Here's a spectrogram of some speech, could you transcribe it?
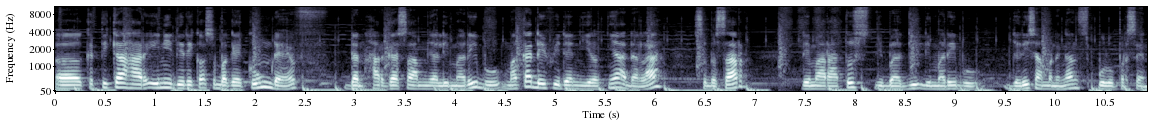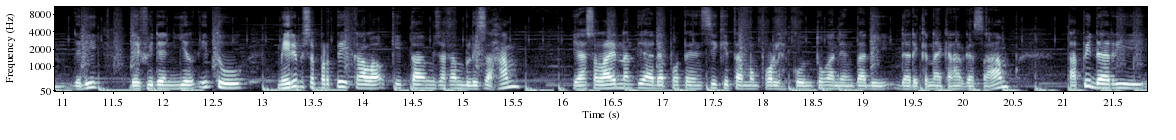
uh, ketika hari ini direkod sebagai kumdev dan harga sahamnya 5.000, maka dividen yieldnya adalah sebesar 500 dibagi 5000 jadi sama dengan 10% jadi dividen yield itu mirip seperti kalau kita misalkan beli saham ya selain nanti ada potensi kita memperoleh keuntungan yang tadi dari kenaikan harga saham, tapi dari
